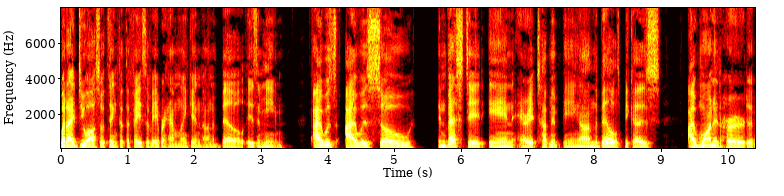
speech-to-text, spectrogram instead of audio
But I do also think that the face of Abraham Lincoln on a bill is a meme. I was I was so invested in Harriet Tubman being on the bills because I wanted her to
